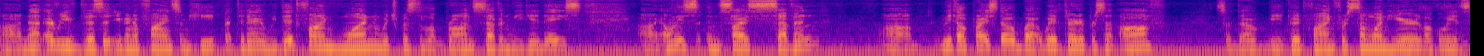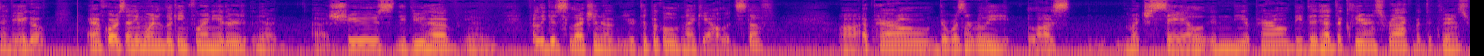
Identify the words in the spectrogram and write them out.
Uh, not every visit you're gonna find some heat, but today we did find one, which was the LeBron 7 Media Days. Uh, only in size 7, uh, retail price though, but with 30% off. So that would be a good find for someone here locally in San Diego. And of course, anyone looking for any other you know, uh, shoes, they do have you know, fairly good selection of your typical Nike outlet stuff. Uh, apparel, there wasn't really a lot of much sale in the apparel. They did have the clearance rack, but the clearance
